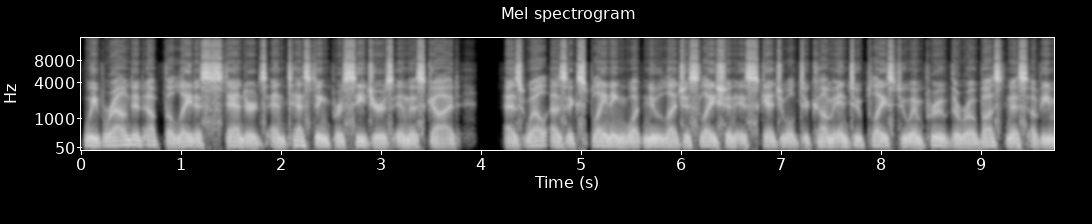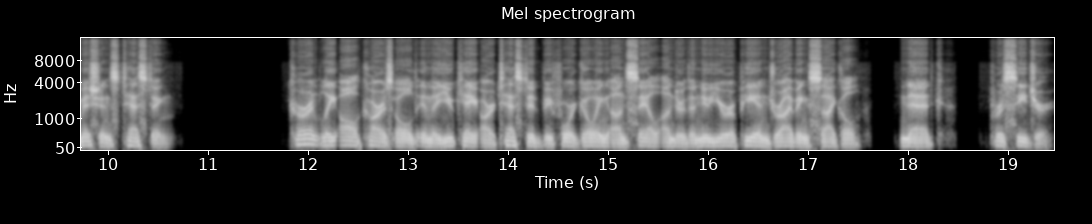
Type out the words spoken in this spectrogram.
We've rounded up the latest standards and testing procedures in this guide, as well as explaining what new legislation is scheduled to come into place to improve the robustness of emissions testing. Currently all cars old in the UK are tested before going on sale under the new European Driving Cycle, NEDC, procedure.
